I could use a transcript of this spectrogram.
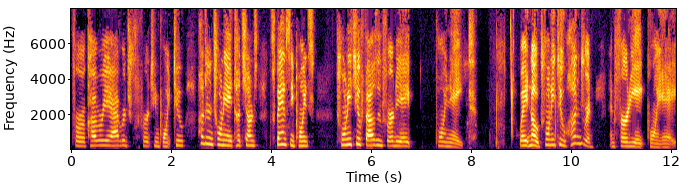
for recovery average 13.2, 128 touchdowns, fantasy points 22,038.8. Wait, no, 2,238.8.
